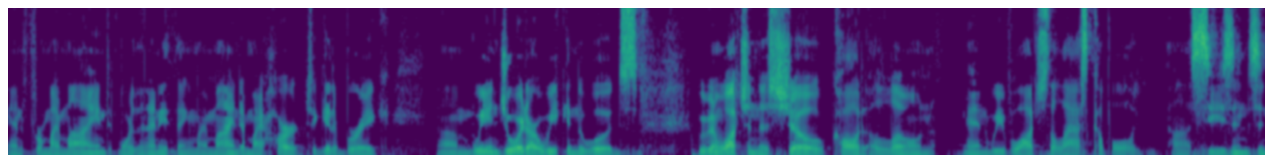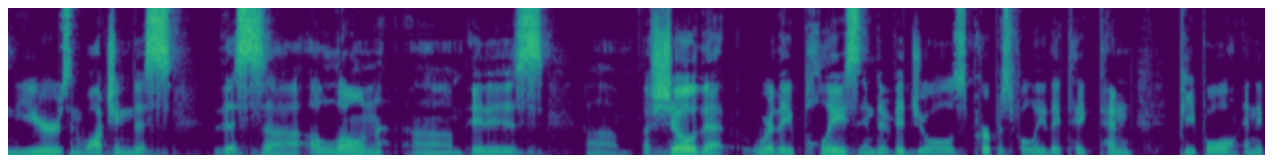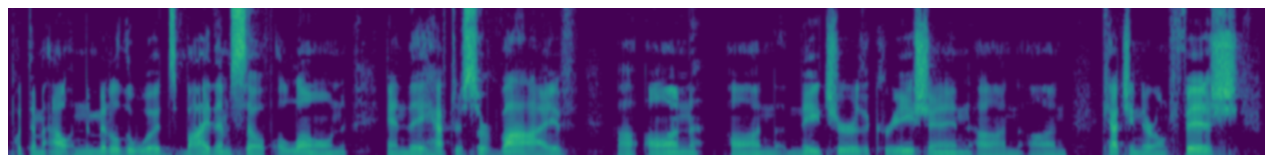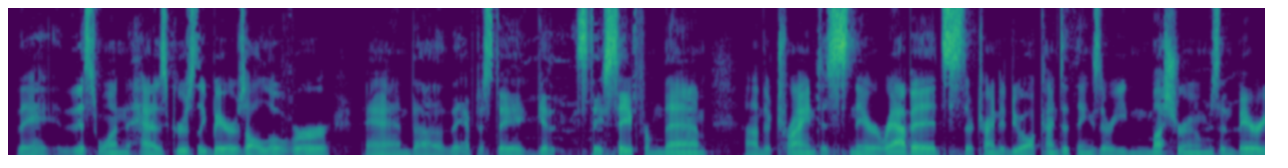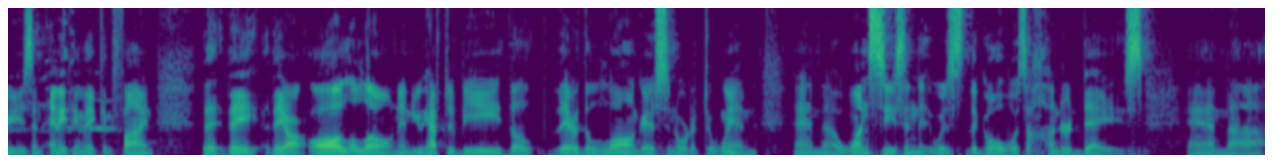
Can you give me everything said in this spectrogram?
and for my mind, more than anything, my mind and my heart to get a break. Um, we enjoyed our week in the woods. We've been watching this show called Alone, and we've watched the last couple uh, seasons and years. And watching this this uh, Alone, um, it is um, a show that where they place individuals purposefully. They take ten people and they put them out in the middle of the woods by themselves, alone, and they have to survive uh, on on nature, the creation, on on catching their own fish. They this one has grizzly bears all over, and uh, they have to stay get stay safe from them. Uh, they're trying to snare rabbits. They're trying to do all kinds of things. They're eating mushrooms and berries and anything they can find. They they, they are all alone, and you have to be the there the longest in order to win. And uh, one season, it was the goal was hundred days and uh,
